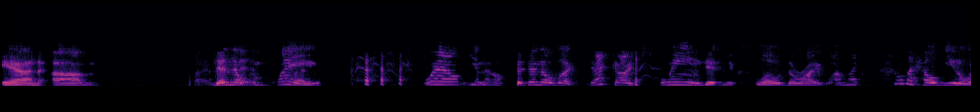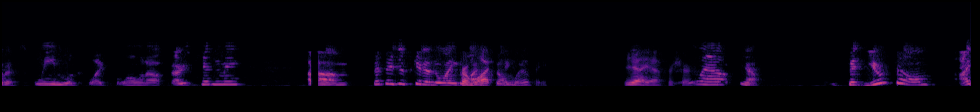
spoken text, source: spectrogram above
and um, then they'll is, complain. but- Well, you know, but then they'll like that guy's spleen didn't explode the right way. I'm like, how the hell do you know what a spleen looks like blown up? Are you kidding me? Um, but they just get annoying from watch watching film with. Yeah, yeah, for sure. Well, yeah. But your film, I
